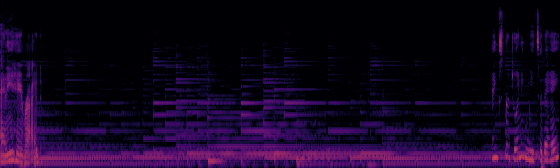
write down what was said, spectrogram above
any hayride. Thanks for joining me today.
